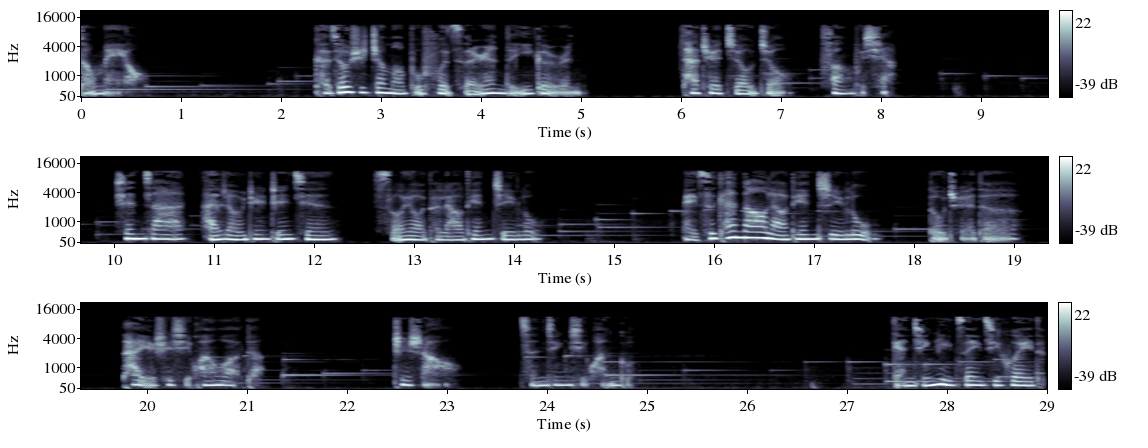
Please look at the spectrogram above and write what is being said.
都没有。可就是这么不负责任的一个人，他却久久放不下。现在还留着之前所有的聊天记录，每次看到聊天记录，都觉得他也是喜欢我的，至少曾经喜欢过。感情里最忌讳的，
